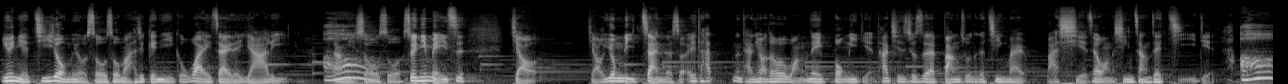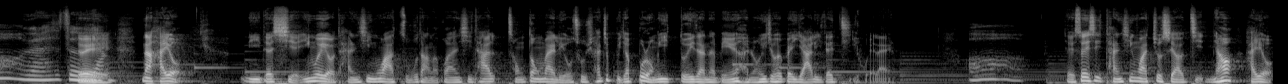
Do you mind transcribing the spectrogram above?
因为你的肌肉没有收缩嘛，它就给你一个外在的压力让你收缩，所以你每一次脚脚用力站的时候，哎，它那弹性袜都会往内绷一点，它其实就是在帮助那个静脉把血再往心脏再挤一点。哦，原来是这样。对，那还有。你的血因为有弹性袜阻挡的关系，它从动脉流出去，它就比较不容易堆在那边，因为很容易就会被压力再挤回来。哦，对，所以是弹性袜就是要紧，然后还有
